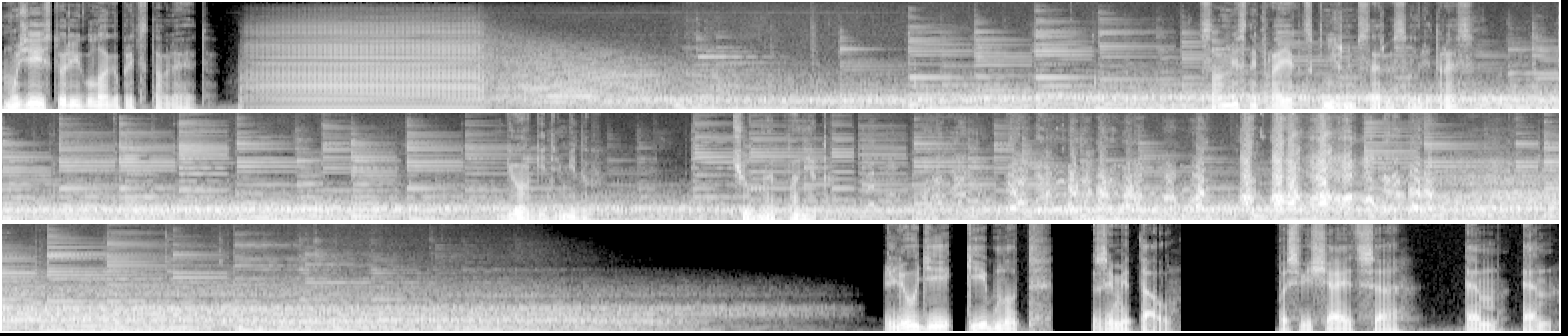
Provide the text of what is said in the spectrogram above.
Музей истории ГУЛАГа представляет. Совместный проект с книжным сервисом «Литрес» Георгий Демидов. «Чудная планета» металл. Посвящается М.Н.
